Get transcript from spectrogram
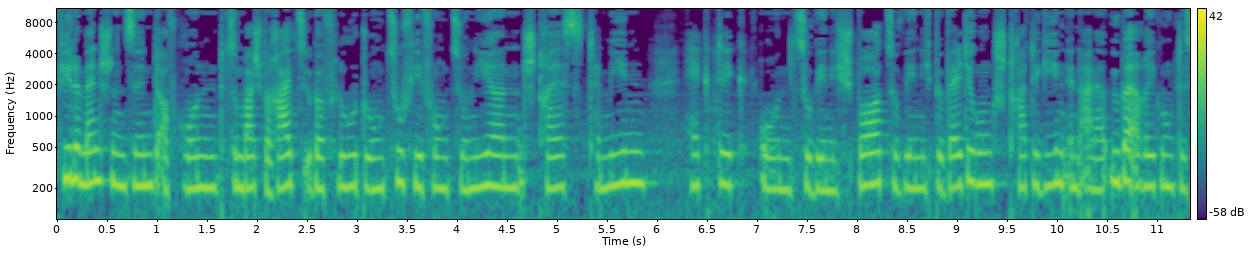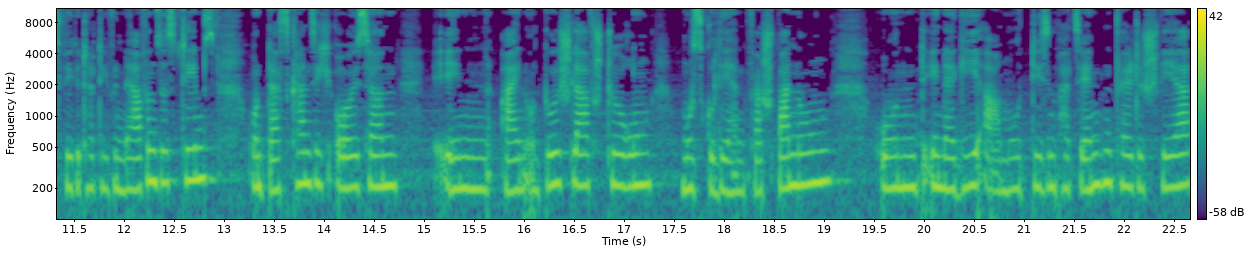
Viele Menschen sind aufgrund zum Beispiel Reizüberflutung, zu viel Funktionieren, Stress, Termin, Hektik und zu wenig Sport, zu wenig Bewältigungsstrategien in einer Übererregung des vegetativen Nervensystems. Und das kann sich äußern in Ein- und Durchschlafstörungen, muskulären Verspannungen und Energiearmut. Diesen Patienten fällt es schwer,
